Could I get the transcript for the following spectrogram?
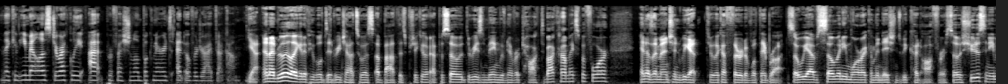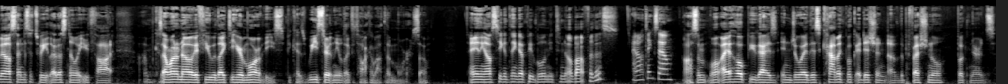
and they can email us directly at professionalbooknerds at overdrive.com. Yeah, and I'd really like it if people did reach out to us about this particular episode. The reason being, we've never talked about comics before. And as I mentioned, we got through like a third of what they brought. So we have so many more recommendations we could offer. So shoot us an email, send us a tweet, let us know what you thought. Um, because I want to know if you would like to hear more of these, because we certainly would like to talk about them more. So anything else you can think of people need to know about for this? I don't think so. Awesome. Well, I hope you guys enjoy this comic book edition of the Professional Book Nerds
